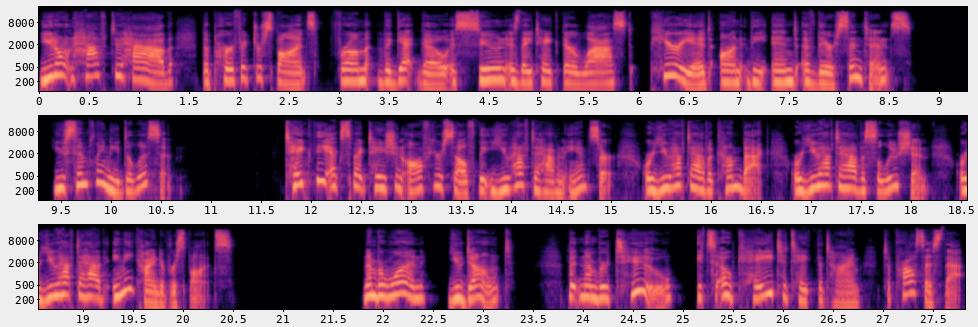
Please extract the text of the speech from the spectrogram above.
You don't have to have the perfect response from the get go as soon as they take their last period on the end of their sentence. You simply need to listen. Take the expectation off yourself that you have to have an answer, or you have to have a comeback, or you have to have a solution, or you have to have any kind of response. Number one, you don't. But number two, it's okay to take the time to process that.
